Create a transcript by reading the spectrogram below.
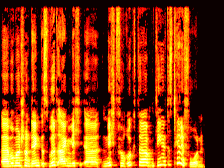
äh, wo man schon denkt, es wird eigentlich äh, nicht verrückter, klingelt das Telefon.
